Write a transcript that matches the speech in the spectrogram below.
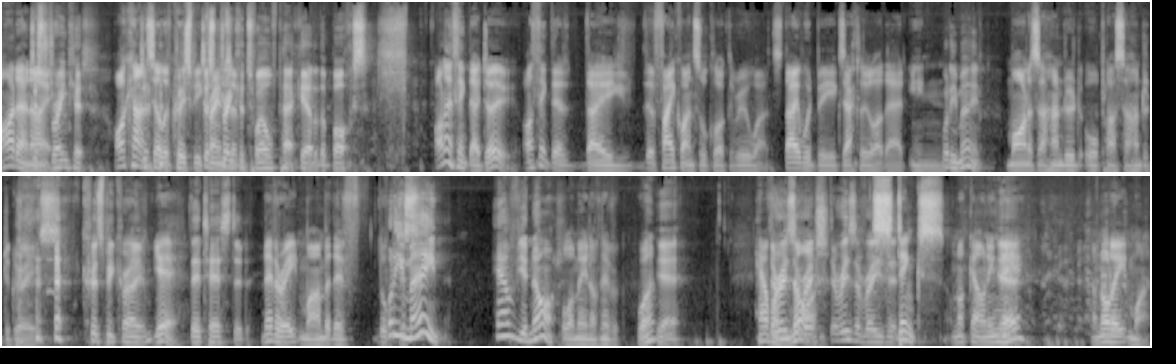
I don't know. just drink it. I can't Just- tell if Krispy Just drink a 12 pack out of the box. I don't think they do. I think that they the fake ones look like the real ones. They would be exactly like that in What do you mean? minus 100 or plus 100 degrees. Krispy Kreme. Yeah. they're tested. never eaten one, but they've. looked What do you mean? How have you not? Well, I mean, I've never. What? Yeah, How have There I is a not? re- there is a reason. Stinks. I'm not going in Yeah. there. I'm not eating one,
